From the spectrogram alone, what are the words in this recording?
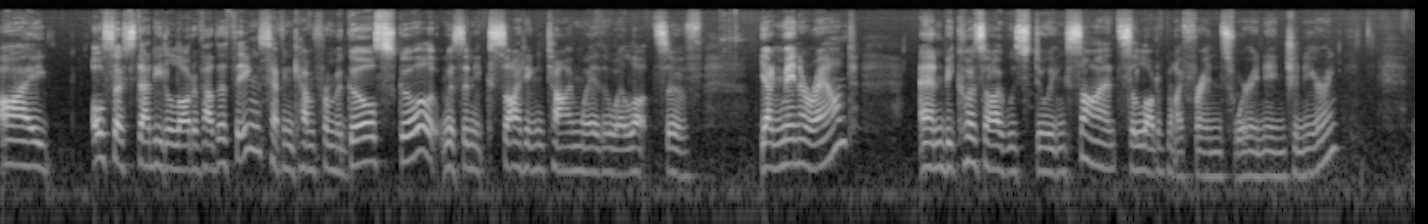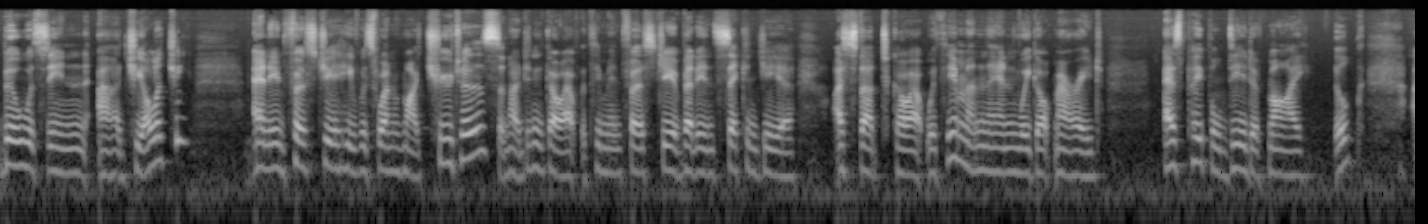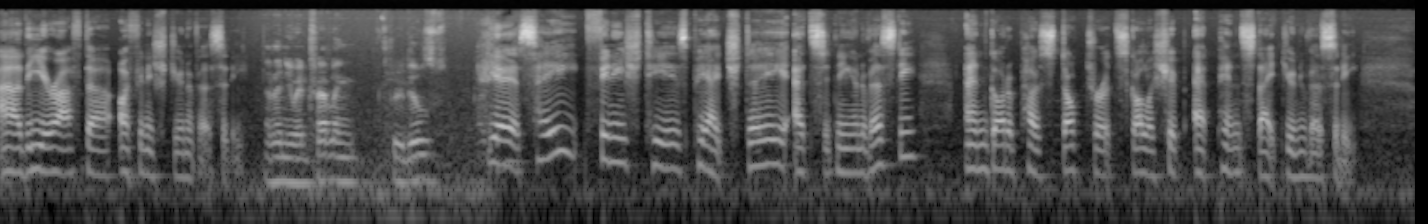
I also studied a lot of other things. Having come from a girls' school, it was an exciting time where there were lots of young men around. And because I was doing science, a lot of my friends were in engineering. Bill was in uh, geology. And in first year, he was one of my tutors, and I didn't go out with him in first year, but in second year, I started to go out with him, and then we got married, as people did of my ilk uh, the year after I finished university. And then you went travelling through Bill's? Yes, he finished his PhD at Sydney University and got a postdoctorate scholarship at Penn State University,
